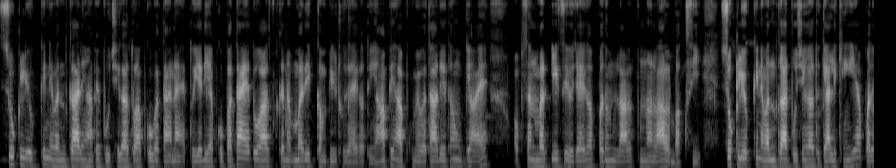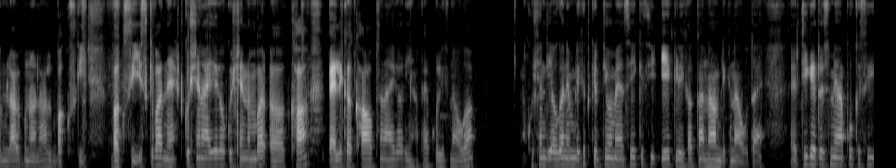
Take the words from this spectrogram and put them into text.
शुक्ल युग के निबंधकार यहाँ पे पूछेगा तो आपको बताना है। तो यदि आपको पता है तो आज का नंबर एक कंप्लीट हो जाएगा। तो यहाँ पे आपको मैं बता देता हूँ क्या है। ऑप्शन नंबर ए से हो जाएगा पद्मलाल पुनालाल बक्सी। शुक्ल युग के निबंधकार पूछेगा तो क्या लिखेंगे आप? पद्मलाल पुनालाल बक्सी। बक्सी। इसके बाद नेक्स्ट क्वेश्चन आ जाएगा क्वेश्चन नंबर खा। पहले का खा ऑप्शन आएगा और यहाँ पे आपको लिखना होगा क्वेश्चन दिया होगा, निम्नलिखित कृतियों में से किसी एक लेखक का नाम लिखना होता है। ठीक है तो इसमें आपको किसी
